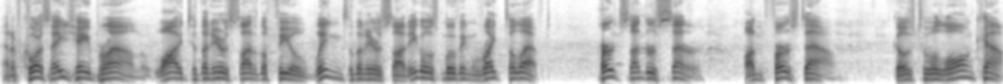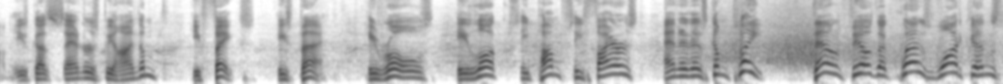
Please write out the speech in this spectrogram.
And of course, A.J. Brown wide to the near side of the field, wing to the near side. Eagles moving right to left. Hurts under center on first down. Goes to a long count. He's got Sanders behind him. He fakes. He's back. He rolls. He looks. He pumps. He fires. And it is complete. Downfield to Quez Watkins,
